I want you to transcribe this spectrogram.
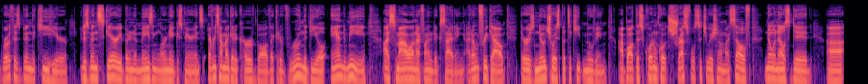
Growth has been the key here. It has been scary, but an amazing learning experience. Every time I get a curveball that could have ruined the deal and me, I smile and I find it exciting. I don't freak out. There is no choice but to keep moving. I bought this quote unquote stressful situation on myself. No one else did. Uh,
